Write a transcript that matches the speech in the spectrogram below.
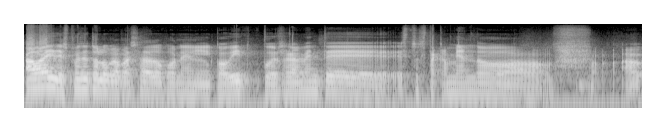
ahora y después de todo lo que ha pasado con el COVID, pues realmente esto está cambiando a,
